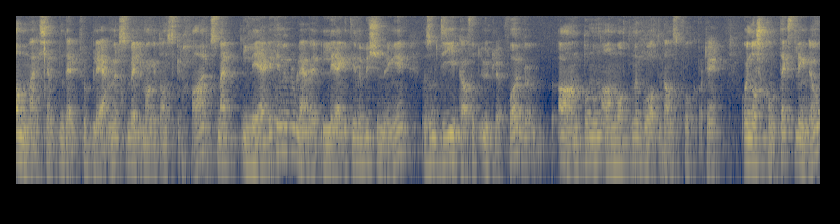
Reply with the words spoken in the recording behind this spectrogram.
anerkjent en del problemer som veldig mange dansker har, som er legitime problemer, legitime bekymringer, men som de ikke har fått utløp for annen, på noen annen måte enn å gå til Dansk Folkeparti. Og i norsk kontekst ligner jo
